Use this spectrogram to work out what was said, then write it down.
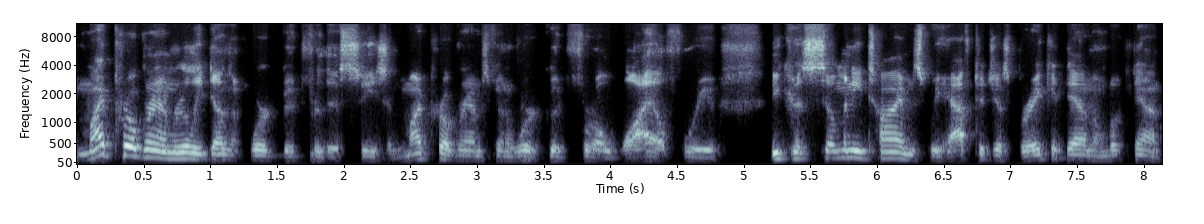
my program really doesn't work good for this season. My program is going to work good for a while for you because so many times we have to just break it down and look down.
